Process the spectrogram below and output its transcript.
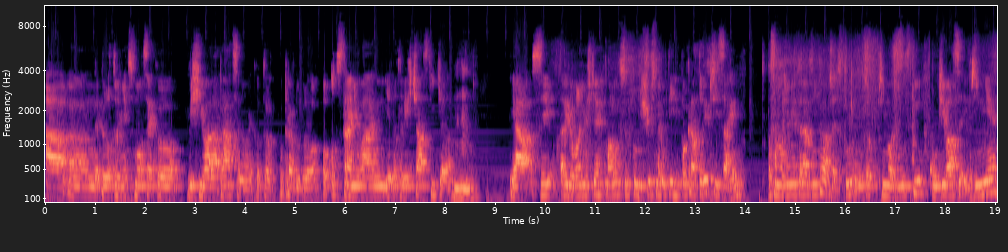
a eh, nebylo to nic moc jako vyšívaná práce, no, jako to opravdu bylo o odstraňování jednotlivých částí těla. Hmm. Já si tady dovolím ještě malou vsuvku, když už jsme u té Hippokratovy přísahy, to samozřejmě teda vzniklo v Řecku, je to přímo římský, používala se i v Římě,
